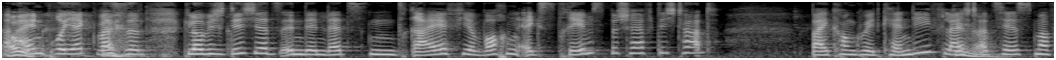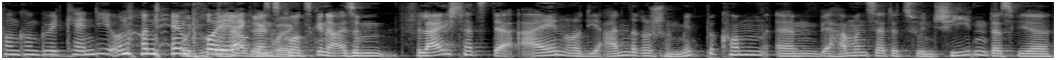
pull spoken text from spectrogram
Ein Projekt, was, glaube ich, dich jetzt in den letzten drei, vier Wochen extremst beschäftigt hat. Bei Concrete Candy. Vielleicht Genau. erzählst du mal von Concrete Candy und von dem Und- Projekt. und Ganz kurz, genau. Also vielleicht hat es der ein oder die andere schon mitbekommen. Ähm, wir haben uns ja dazu entschieden, dass wir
